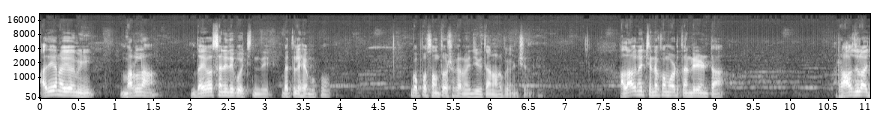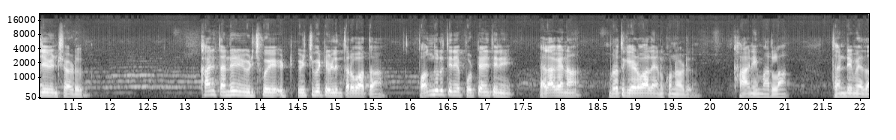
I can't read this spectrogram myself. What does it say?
అదే నయోమి మరలా దైవ సన్నిధికి వచ్చింది బెత్తలహేముకు గొప్ప సంతోషకరమైన జీవితాన్ని అనుభవించింది. అలాగనే చిన్న కుమారుడు తండ్రి అంట రాజులా జీవించాడు. కానీ తండ్రిని విడిచిపోయి విడిచిపెట్టి వెళ్ళిన తర్వాత పందులు తినే పొట్టని తిని ఎలాగైనా బ్రతికి ఏడవాలి అనుకున్నాడు. కానీ మరలా తండ్రి మీద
